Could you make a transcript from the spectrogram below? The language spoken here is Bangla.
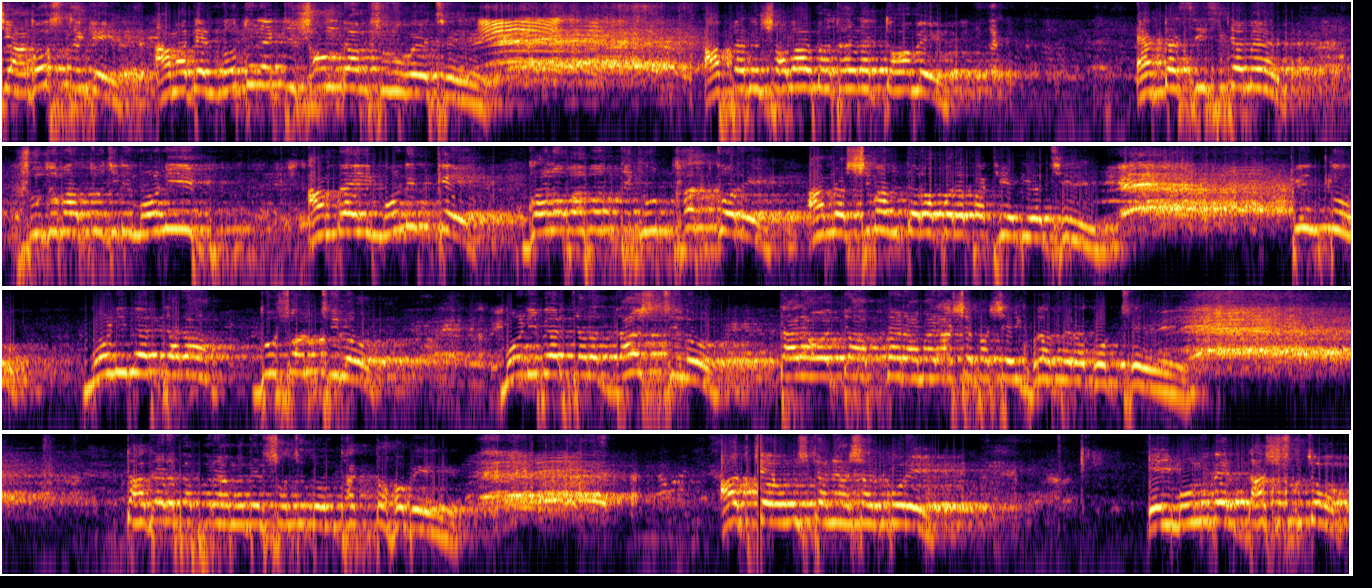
পাঁচই আগস্ট থেকে আমাদের নতুন একটি সংগ্রাম শুরু হয়েছে। আপনাদের সবার মাথায় রাখতে হবে, একটা সিস্টেমের শুধুমাত্র যিনি মনিব, আমরা এই মনিবকে গণভবন থেকে উৎখাত করে আমরা সীমান্তের ওপরে পাঠিয়ে দিয়েছি। কিন্তু মনিবের যারা দূষণ ছিল, মনিবের যারা দাস ছিল, তারা হয়তো আপনার আমার আশেপাশেই ঘোরাফেরা করছে। তাদের ব্যাপারে আমাদের সচেতন থাকতে হবে। আজকে অনুষ্ঠানে আসার পরে এই মনুবের দাস সূচক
